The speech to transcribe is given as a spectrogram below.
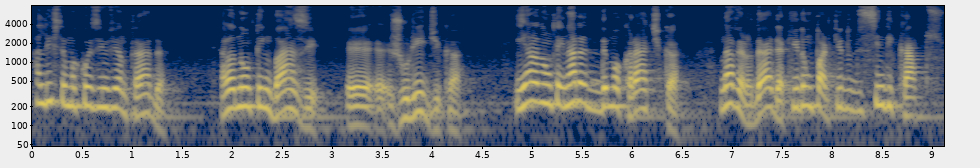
a lista é uma coisa inventada ela não tem base é, jurídica e ela não tem nada de democrática. Na verdade, aquilo é um partido de sindicatos.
